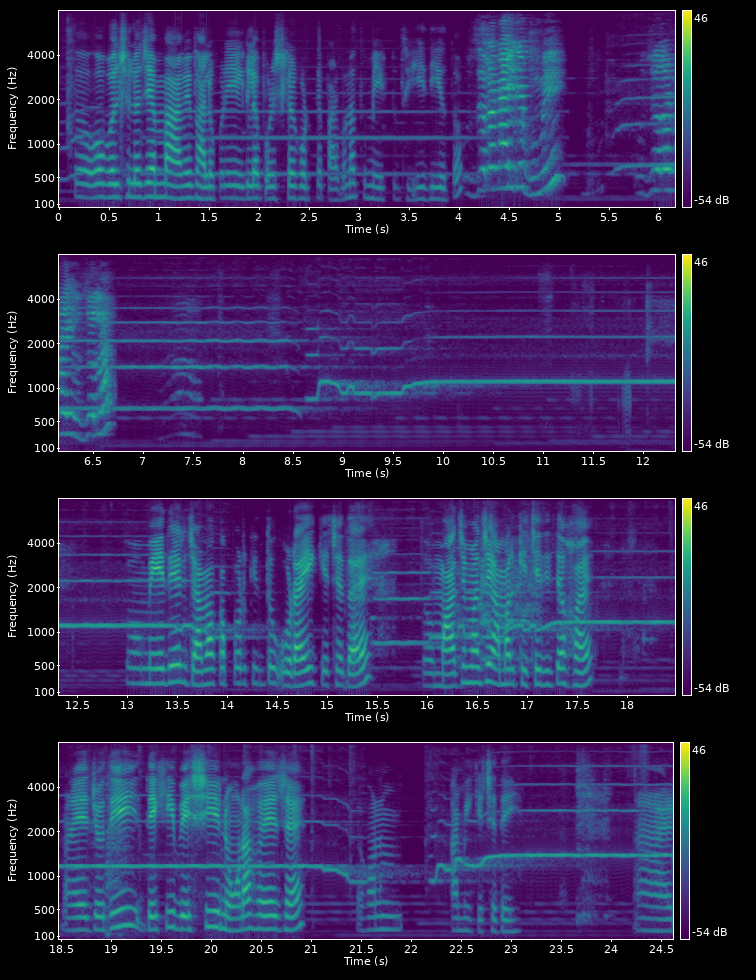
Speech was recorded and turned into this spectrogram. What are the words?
তো ও বলছিল যে, মা, আমি ভালো করে এগুলো পরিষ্কার করতে পারব না, তুমি একটু ধুয়ে দিও তো। উজ্জ্বলা নাই রে ভূমি? উজ্জ্বলা নাই, উজ্জ্বলা? তো মেয়েদের জামা কাপড় কিন্তু ওরাই কেচে দেয়। তো মাঝে মাঝে আমার কেচে দিতে হয়। মানে যদি দেখি বেশি নোংরা হয়ে যায়, তখন আমি কেচে দেই। আর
